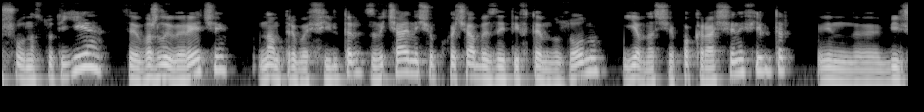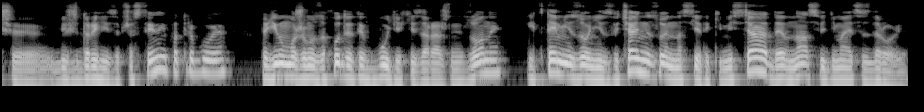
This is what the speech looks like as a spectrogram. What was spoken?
що у нас тут є, це важливі речі. Нам треба фільтр, звичайний, щоб хоча б зайти в темну зону. Є в нас ще покращений фільтр, він е, більше, більш дорогі запчастини потребує. Тоді ми можемо заходити в будь-які заражені зони. І в темній зоні, і в звичайній зоні у нас є такі місця, де в нас віднімається здоров'я.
